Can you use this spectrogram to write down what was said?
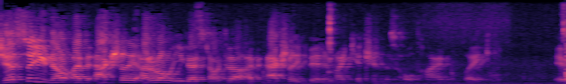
Just so you know, I've actually, I don't know what you guys talked about, I've actually been in my kitchen this whole time. Like, if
